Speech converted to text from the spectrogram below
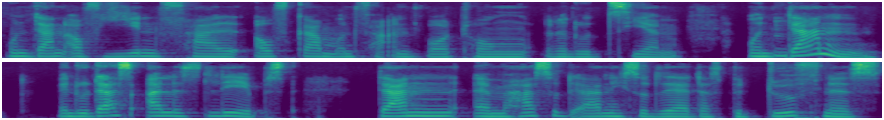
und dann auf jeden Fall Aufgaben und Verantwortung reduzieren. Und mhm. dann, wenn du das alles lebst, dann ähm, hast du da nicht so sehr das Bedürfnis,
